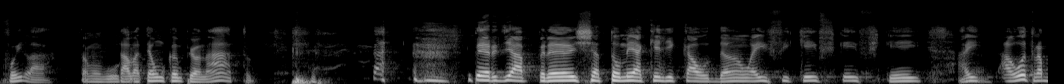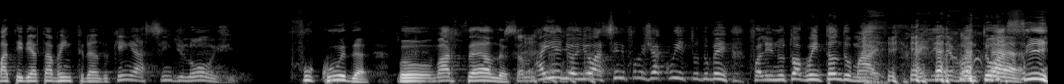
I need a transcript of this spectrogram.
foi lá. Tamambuca. Tava até um campeonato. Perdi a prancha, tomei aquele caldão, aí fiquei, fiquei, fiquei. Aí a outra bateria estava entrando. Quem é assim de longe? Fucuda, o Marcelo. Aí ele olhou assim e falou: Jacuí, tudo bem? Falei, não estou aguentando mais. Aí ele levantou é. assim,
